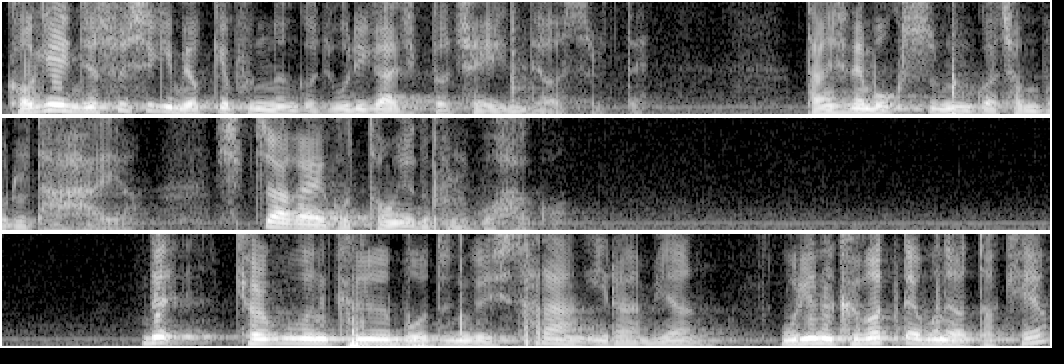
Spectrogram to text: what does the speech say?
거기에 이제 수식이 몇 개 붙는 거죠. 우리가 아직도 죄인 되었을 때. 당신의 목숨과 전부를 다하여 십자가의 고통에도 불구하고. 근데 결국은 그 모든 것이 사랑이라면 우리는 그것 때문에 어떻게 해요?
